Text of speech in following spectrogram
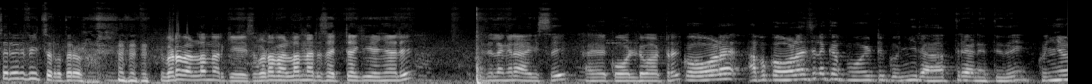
ചെറിയൊരു ഫീച്ചർ അത്രേ ഉള്ളൂ. ഇവിടെ വെള്ളം നിറക്കി ഐസ് ഇവിടെ വെള്ളം നിറ സെറ്റ് ആക്കി കഴിഞ്ഞാൽ ഇതിലങ്ങനെ ഐസ് കോൾഡ് വാട്ടർ കോളേ അപ്പൊ കോളേജിലൊക്കെ പോയിട്ട് കുഞ്ഞു രാത്രിയാണ് എത്തിയത്. കുഞ്ഞു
